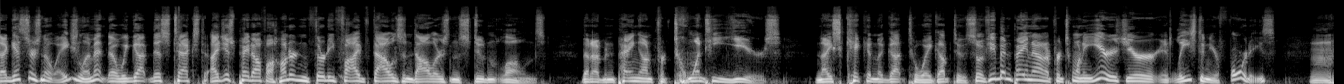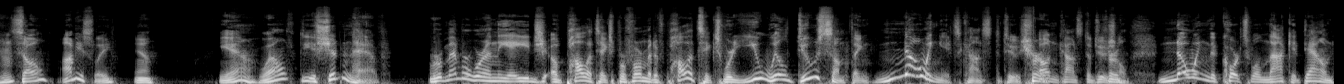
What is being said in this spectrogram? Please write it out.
I guess there's no age limit. Uh, we got this text. I just paid off $135,000 in student loans that I've been paying on for 20 years. Nice kick in the gut to wake up to. So if you've been paying on it for 20 years, you're at least in your 40s. Mm-hmm. So obviously, yeah. Yeah, well, you shouldn't have. Remember, we're in the age of politics, performative politics, where you will do something knowing it's constitutional, unconstitutional, knowing the courts will knock it down,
